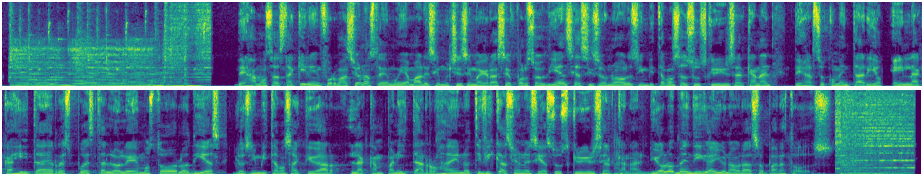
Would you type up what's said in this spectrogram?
Dejamos hasta aquí la información. A ustedes muy amables y muchísimas gracias por su audiencia. Si son nuevos, los invitamos a suscribirse al canal, dejar su comentario en la cajita de respuestas. Lo leemos todos los días. Los invitamos a activar la campanita roja de notificaciones y a suscribirse al canal. Dios los bendiga y un abrazo para todos.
